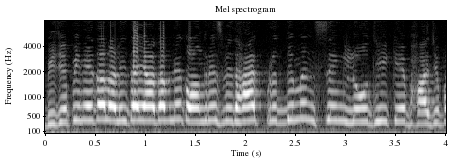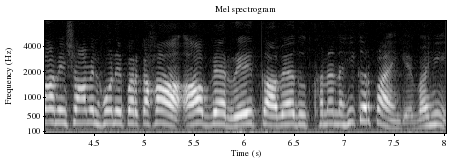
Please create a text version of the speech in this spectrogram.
बीजेपी नेता ललिता यादव ने कांग्रेस विधायक प्रद्युमन सिंह लोधी के भाजपा में शामिल होने पर कहा अब वे रेत का अवैध उत्खनन नहीं कर पाएँगे। वहीं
